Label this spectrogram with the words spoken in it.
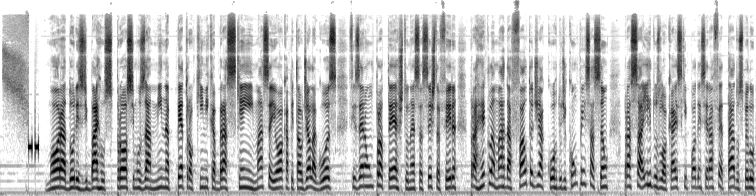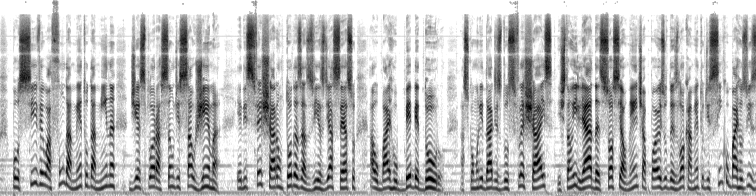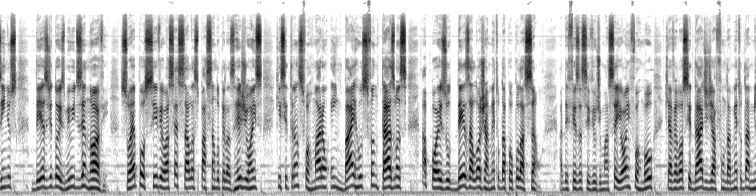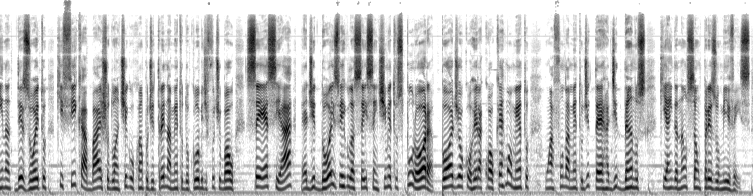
Moradores de bairros próximos à mina petroquímica Braskem, em Maceió, capital de Alagoas, fizeram um protesto nesta sexta-feira para reclamar da falta de acordo de compensação para sair dos locais que podem ser afetados pelo possível afundamento da mina de exploração de salgema. Eles fecharam todas as vias de acesso ao bairro Bebedouro. As comunidades dos Flechais estão ilhadas socialmente após o deslocamento de cinco bairros vizinhos desde 2019. Só é possível acessá-las passando pelas regiões que se transformaram em bairros fantasmas após o desalojamento da população. A Defesa Civil de Maceió informou que a velocidade de afundamento da mina 18, que fica abaixo do antigo campo de treinamento do clube de futebol CSA, é de 2,6 centímetros por hora pode ocorrer a qualquer momento um afundamento de terra de danos que ainda não são presumíveis.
